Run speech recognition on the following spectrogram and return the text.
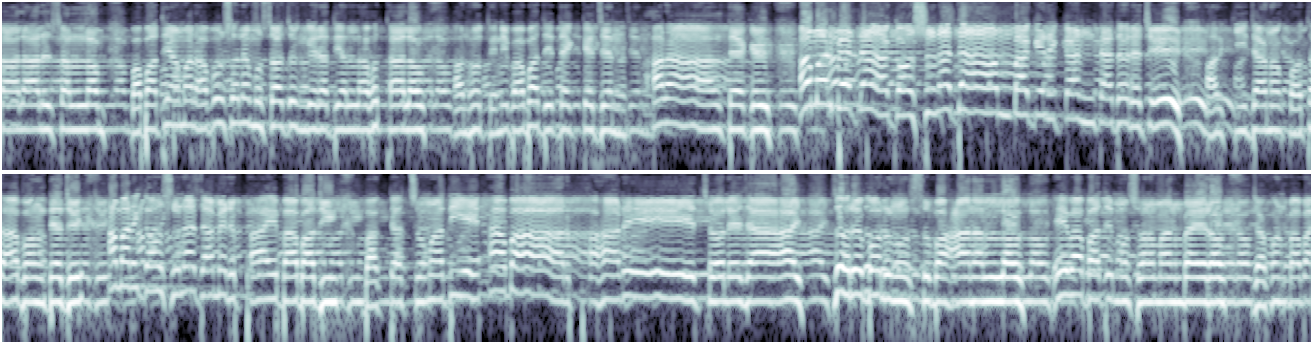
তাআলা আলাইহি সাল্লাম। বাবাজি আমার আবু সালেম মুসা জঙ্গি রাদিয়াল্লাহু তাআলা আনহু, তিনি বাবাজি দেখতেছেন আড়াল থেকে। আমার বেটা গসুরা দাম বাগের কানটা ধরেছে। আর কি জানো কথা বলতেছে। আমার গসুরা জামের পায়ে বাবাজি বাগটা চুমা দিয়ে আবার পাহাড়ে চলে যায়। জোরে বলুন, সুবহানাল্লাহ। এ বাবাজি মুসলমান ভাইরাও যখন বাবা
